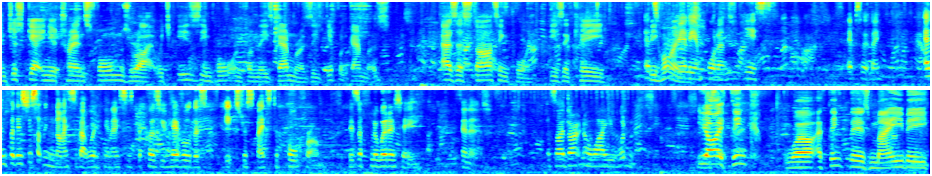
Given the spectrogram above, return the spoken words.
And just getting your transforms right, which is important from these cameras, these different cameras, as a starting point, is a key It's behind. really important. Yes, absolutely. And but there's just something nice about working in ACES because you have all this extra space to pull from. There's a fluidity in it. So I don't know why you wouldn't. Yeah, I think. Well, I think there's maybe.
